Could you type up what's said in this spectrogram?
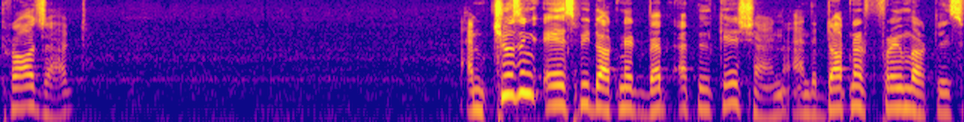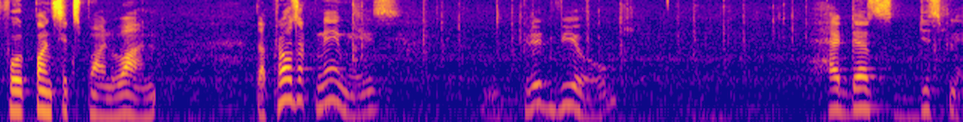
project. I'm choosing ASP.NET Web Application and the .NET Framework is 4.6.1. The project name is Grid View Headers Display.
